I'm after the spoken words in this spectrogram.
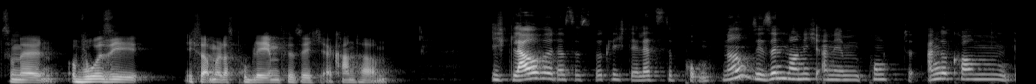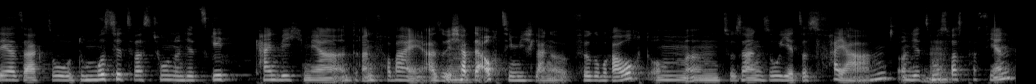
zu melden, obwohl sie, ich sag mal, das Problem für sich erkannt haben? Ich glaube, das ist wirklich der letzte Punkt. Ne? Sie sind noch nicht an dem Punkt angekommen, der sagt so, du musst jetzt was tun und jetzt geht kein Weg mehr dran vorbei. Also ich mhm. habe da auch ziemlich lange für gebraucht, um ähm, zu sagen, so jetzt ist Feierabend und jetzt mhm. muss was passieren.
